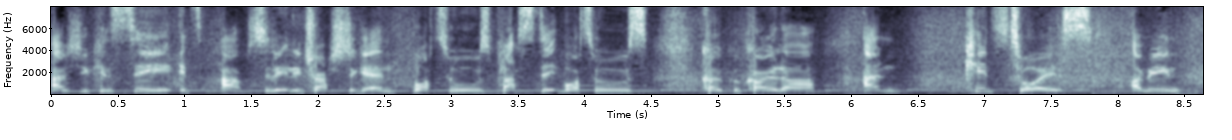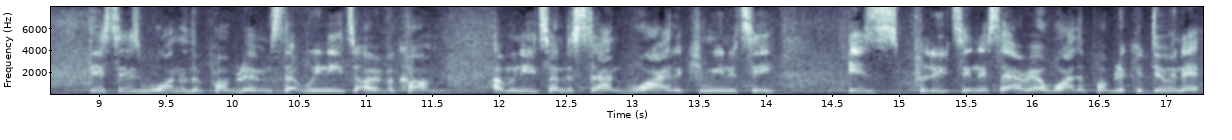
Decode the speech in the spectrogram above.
As you can see, it's absolutely trashed again. Bottles, plastic bottles, Coca-Cola, and kids' toys. I mean, this is one of the problems that we need to overcome. And we need to understand why the community is polluting this area, why the public are doing it,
